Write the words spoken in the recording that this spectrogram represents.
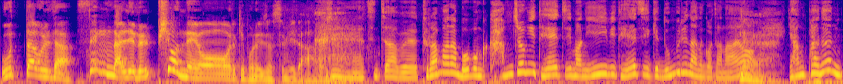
웃다 울다 생 난리를 피웠네요. 이렇게 보내주셨습니다. 그래. 진짜 왜 드라마나 뭐 뭔가 감정이 돼야지만 이입이 돼야지 이게 눈물이 나는 거잖아요. 네. 양파는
